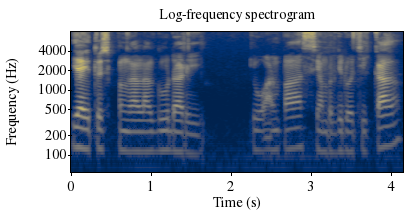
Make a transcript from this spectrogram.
yaitu sepenggal lagu dari Iwan Pas yang berjudul Cikal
